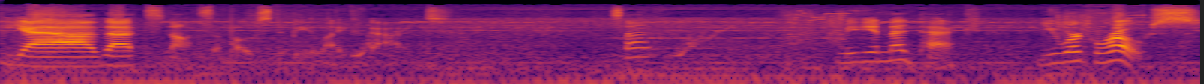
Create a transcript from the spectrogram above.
yeah, that's not supposed to be like that. What's that? Medium med pack. You are gross.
